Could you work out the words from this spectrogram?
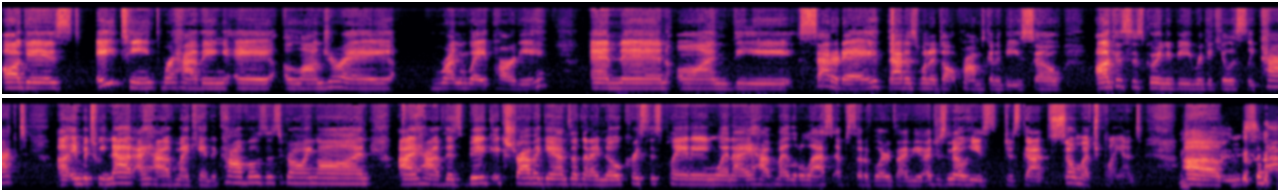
August 18th, we're having a lingerie runway party. And then on the Saturday, that is when adult prom is going to be. So, August is going to be ridiculously packed. Uh, in between that, I have my candid combos that's going on. I have this big extravaganza that I know Chris is planning when I have my little last episode of Blerd's Eye View. I just know he's just got so much planned. Um, so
